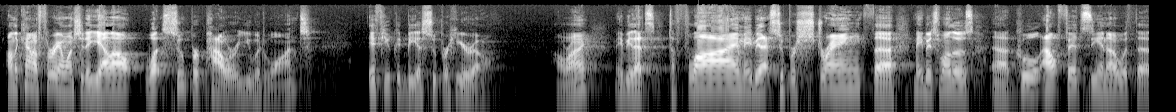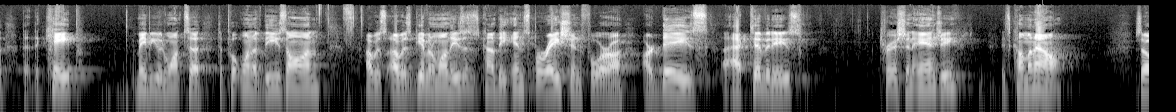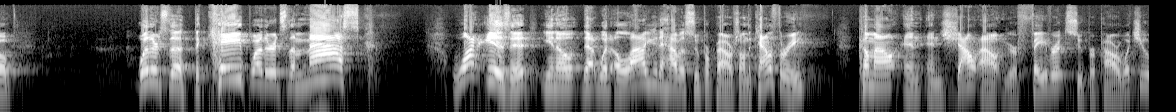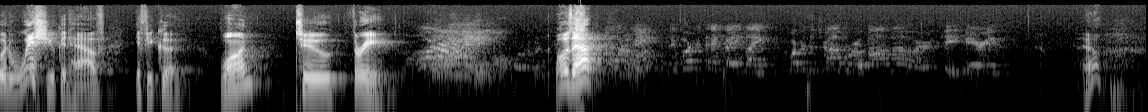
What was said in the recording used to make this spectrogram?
on the count of three, I want you to yell out what superpower you would want if you could be a superhero. All right? Maybe that's to fly. Maybe that's super strength. Uh, maybe it's one of those uh, cool outfits, you know, with the, the, the cape. Maybe you'd want to, to put one of these on. I was, I was given one of these. This is kind of the inspiration for uh, our day's uh, activities. Trish and Angie, it's coming out. So, whether it's the, the cape, whether it's the mask, what is it, you know, that would allow you to have a superpower? So, on the count of three, come out and, and shout out your favorite superpower, what you would wish you could have if you could. One, two, three. What was that? Yeah.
